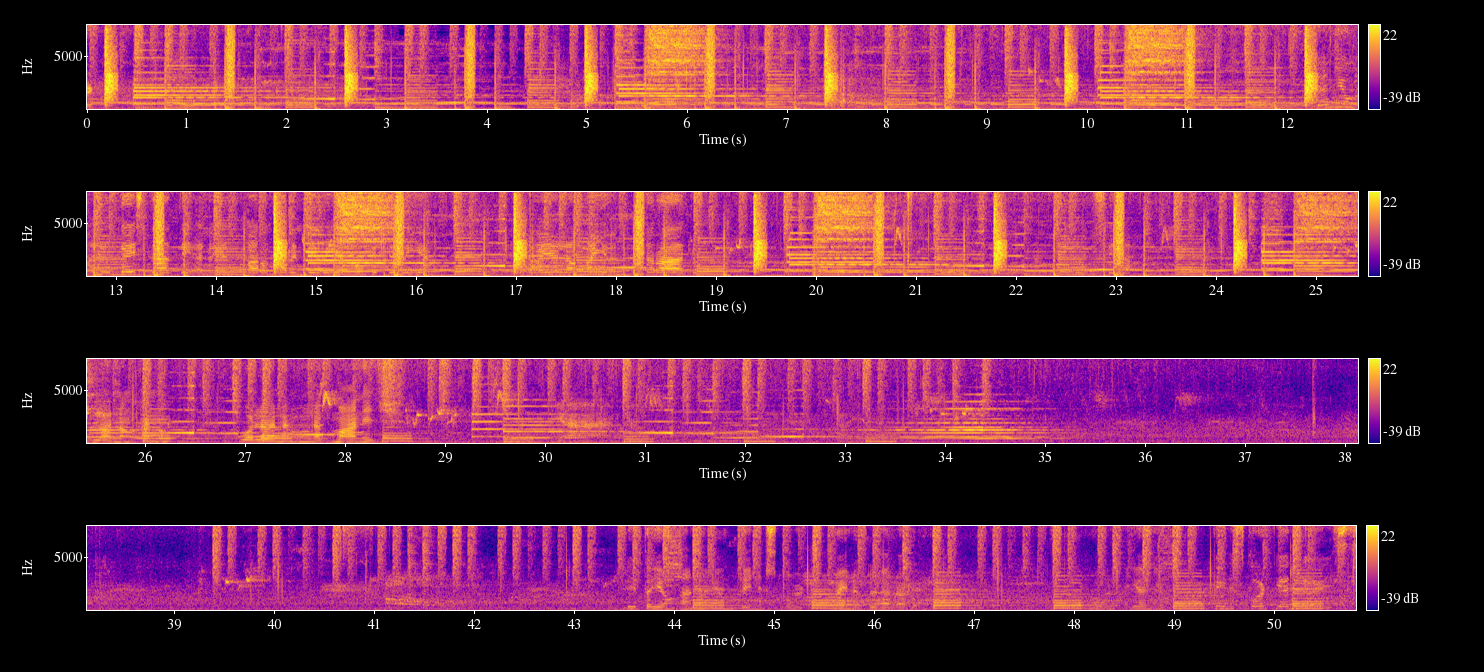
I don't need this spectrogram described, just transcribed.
Wala nang nag-manage. Yan. Dito yung ano yung tennis court. May naglalaro. Yan yung tennis court yan guys.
